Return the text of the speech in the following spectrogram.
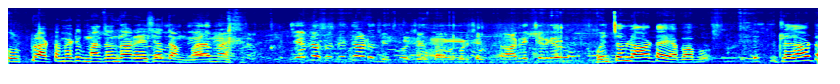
కుట్లు ఆటోమేటిక్ మంచం ద్వారా వేసేద్దాం. కొంచెం లావటాయా బాబు. ఇట్లా లావట?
